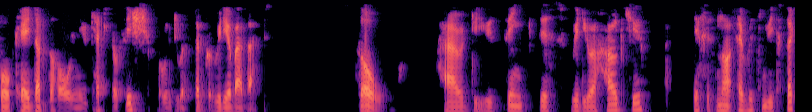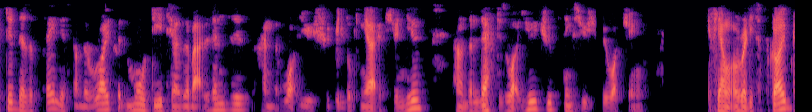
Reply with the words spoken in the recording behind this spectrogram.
4K that's a whole new kettle of fish. We'll do a separate video about that. So how do you think this video helped you if it's not everything you expected there's a playlist on the right with more details about lenses and what you should be looking at if you're new. And on the left is what YouTube thinks you should be watching. If you haven't already subscribed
